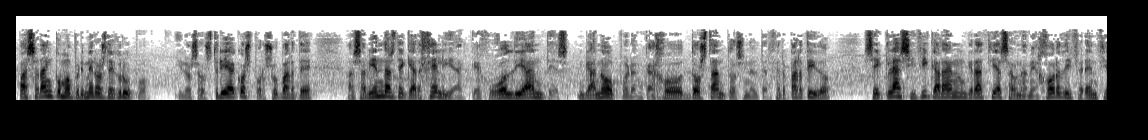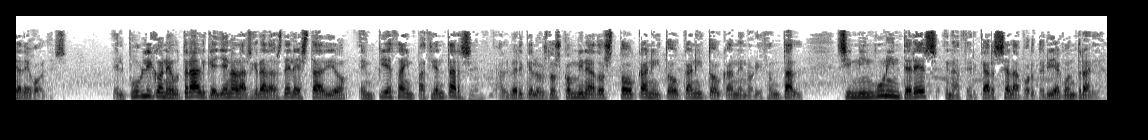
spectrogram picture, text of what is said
pasarán como primeros de grupo, y los austríacos, por su parte, a sabiendas de que Argelia, que jugó el día antes, ganó pero encajó dos tantos en el tercer partido, se clasificarán gracias a una mejor diferencia de goles. El público neutral que llena las gradas del estadio empieza a impacientarse al ver que los dos combinados tocan y tocan y tocan en horizontal, sin ningún interés en acercarse a la portería contraria.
